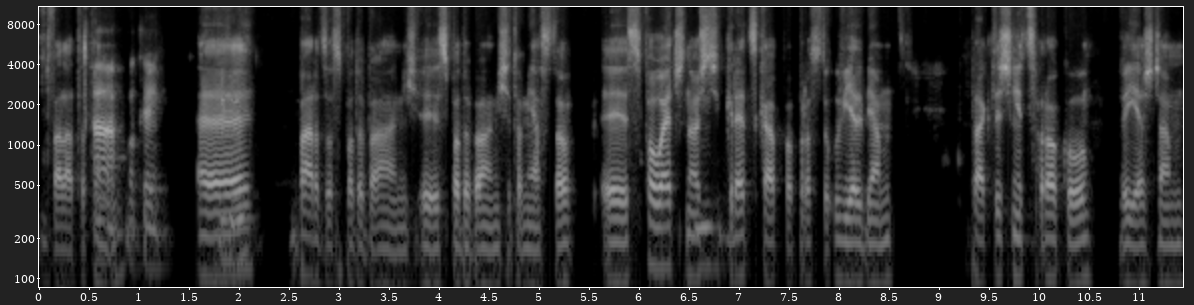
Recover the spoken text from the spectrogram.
dwa lata temu. A, okej. Okay. E, mhm. Bardzo spodobało mi, się, spodobało mi się to miasto. E, społeczność mhm. grecka po prostu uwielbiam. Praktycznie co roku wyjeżdżam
